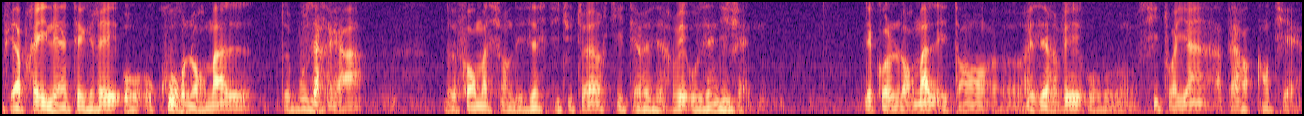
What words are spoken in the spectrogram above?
Puis après, il est intégré au, cours normal de Bouzarea, de formation des instituteurs qui était réservé aux indigènes. L'école normale étant euh, réservée aux citoyens à part entière.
